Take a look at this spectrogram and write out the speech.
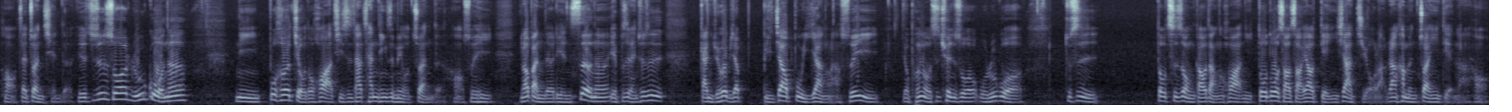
好在赚钱的。也就是说，如果呢你不喝酒的话，其实他餐厅是没有赚的，好，所以老板的脸色呢，也不是脸，就是。感觉会比较比较不一样啦，所以有朋友是劝说我，如果就是都吃这种高档的话，你多多少少要点一下酒啦，让他们赚一点啦，吼，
